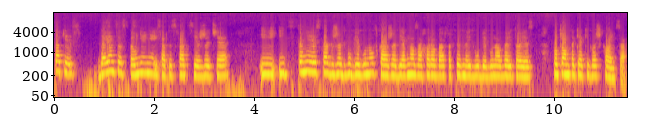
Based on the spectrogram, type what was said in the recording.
takie dające spełnienie i satysfakcję życie. I, I to nie jest tak, że dwubiegunówka, że diagnoza choroby afektywnej dwubiegunowej to jest początek jakiegoś końca.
